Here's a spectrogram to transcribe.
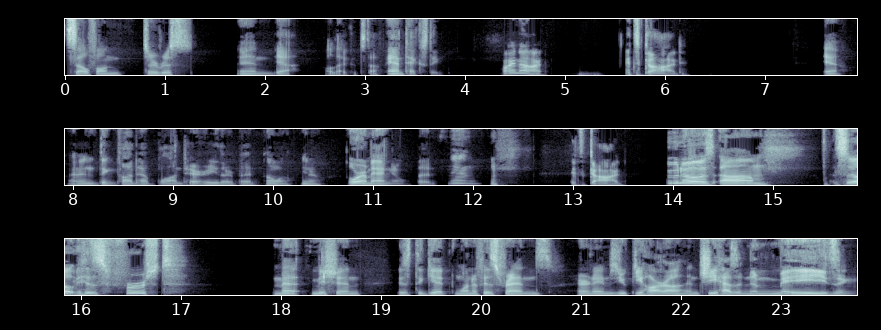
cell phone service, and yeah, all that good stuff, and texting. Why not? It's God. Yeah, I didn't think God had blonde hair either, but oh well, you know, or Emmanuel, but eh, It's God. who knows um so his first me- mission is to get one of his friends. Her name's yukihara and she has an amazing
